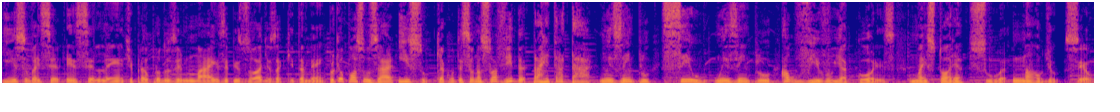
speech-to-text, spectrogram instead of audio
E isso vai ser excelente para eu produzir mais episódios aqui também, porque eu posso usar isso que aconteceu na sua vida para retratar um exemplo seu, um exemplo ao vivo e a cores, uma história sua, um áudio seu.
